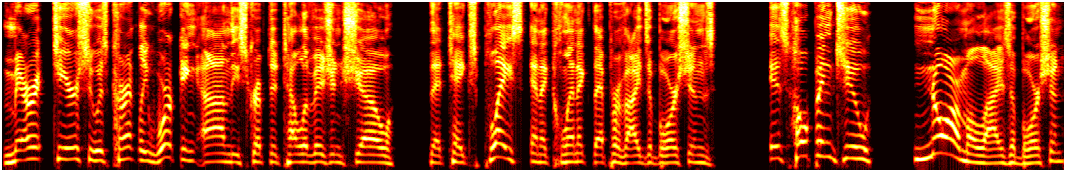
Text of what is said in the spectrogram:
Merritt Tierce, who is currently working on the scripted television show that takes place in a clinic that provides abortions, is hoping to normalize abortion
